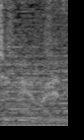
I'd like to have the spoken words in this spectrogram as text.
to be with.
